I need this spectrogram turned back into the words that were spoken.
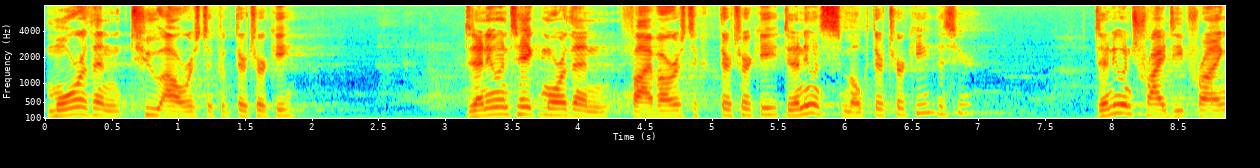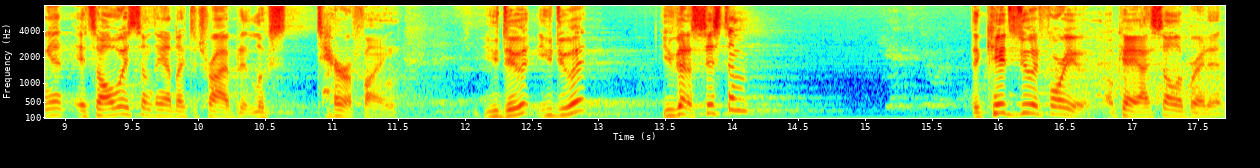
more than 2 hours to cook their turkey? Did anyone take more than 5 hours to cook their turkey? Did anyone smoke their turkey this year? Did anyone try deep frying it? It's always something I'd like to try, but it looks terrifying. You do it? You do it? You've got a system? The kids do it for you. Okay, I celebrate it.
